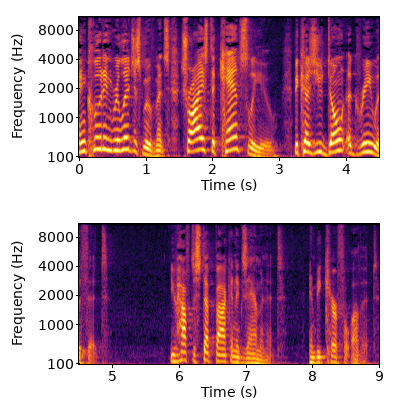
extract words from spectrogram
including religious movements, tries to cancel you because you don't agree with it, you have to step back and examine it and be careful of it.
